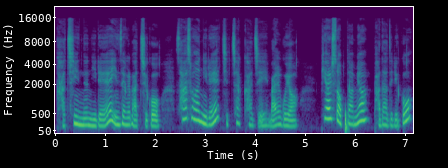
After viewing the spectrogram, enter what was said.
가치 있는 일에 인생을 바치고 사소한 일에 집착하지 말고요. 피할 수 없다면 받아들이고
